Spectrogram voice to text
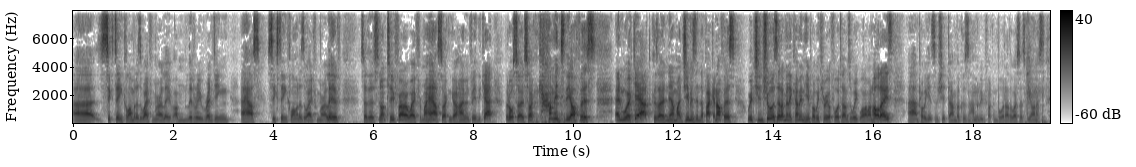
uh, 16 kilometers away from where I live. I'm literally renting a house 16 kilometers away from where I live so that it's not too far away from my house so I can go home and feed the cat, but also so I can come into the office and work out because now my gym is in the fucking office, which ensures that I'm going to come in here probably three or four times a week while I'm on holidays uh, and probably get some shit done because I'm going to be fucking bored otherwise, let's be honest.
